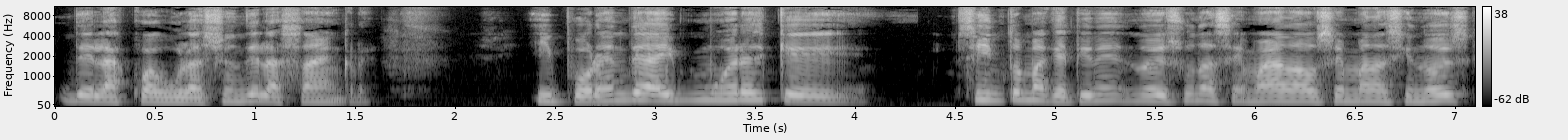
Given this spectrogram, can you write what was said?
de la coagulación de la sangre. Y por ende hay mujeres que síntomas que tienen no es una semana dos semanas, sino es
